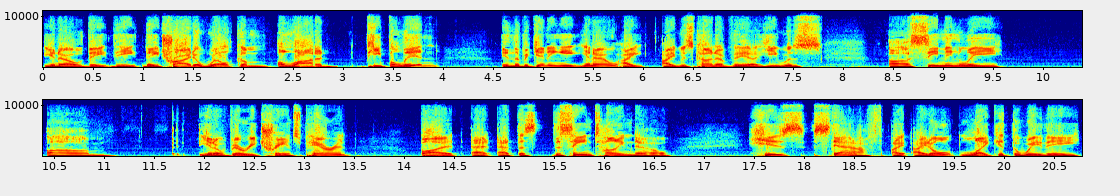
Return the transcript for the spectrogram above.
you know, they, they, they try to welcome a lot of people in. In the beginning, you know, I, I was kind of, uh, he was uh, seemingly, um, you know, very transparent but at, at the, the same time now, his staff, I, I don't like it the way they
